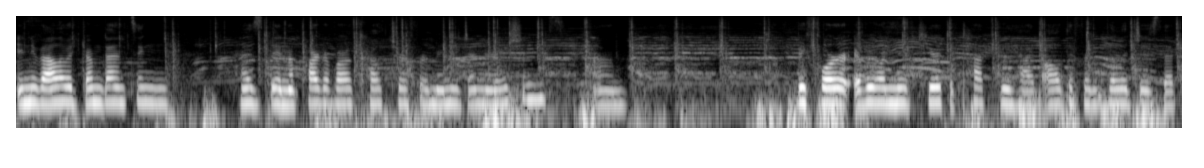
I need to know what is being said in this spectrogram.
Inuvialuit drum dancing has been a part of our culture for many generations. Um, before everyone moved here to Tuk, we had all different villages that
